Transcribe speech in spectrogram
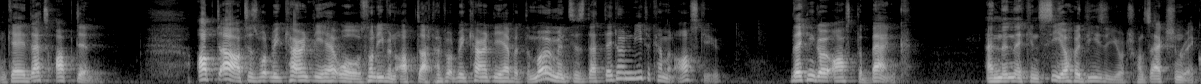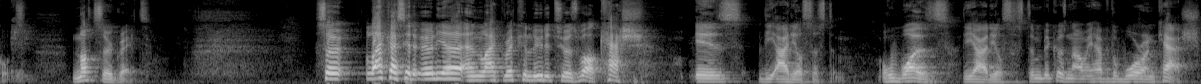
Okay, that's opt in. Opt out is what we currently have, well, it's not even opt out, but what we currently have at the moment is that they don't need to come and ask you. They can go ask the bank, and then they can see, oh, these are your transaction records. Not so great. So, like I said earlier, and like Rick alluded to as well, cash is the ideal system, or was the ideal system, because now we have the war on cash.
